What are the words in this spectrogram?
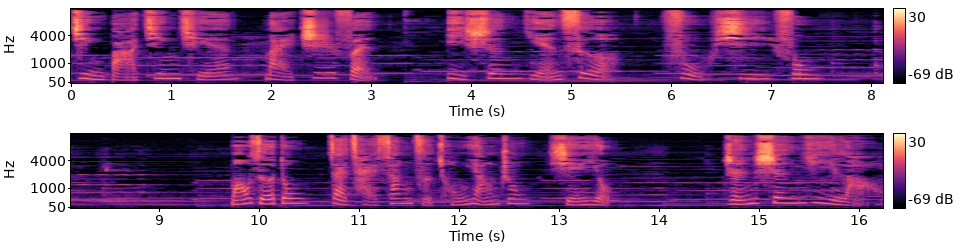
竟把金钱。”买脂粉，一身颜色付西风。毛泽东在《采桑子·重阳》中写有：“人生易老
